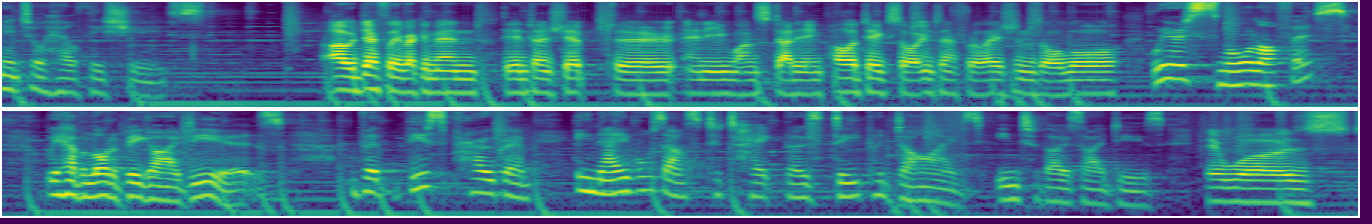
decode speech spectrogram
mental health issues. I would definitely recommend the internship to anyone studying politics or international relations or law. We're a small office, we have a lot of big ideas, but this program enables us to take those deeper dives into those ideas. It was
